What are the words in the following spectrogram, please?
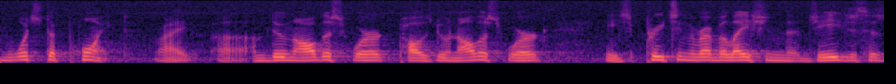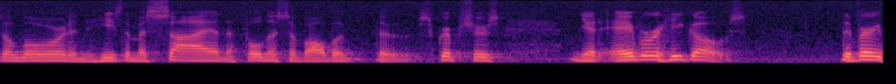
what's the point, right? Uh, I'm doing all this work, Paul's doing all this work, He's preaching the revelation that Jesus is the Lord and he's the Messiah, the fullness of all the, the scriptures. And yet, everywhere he goes, the very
